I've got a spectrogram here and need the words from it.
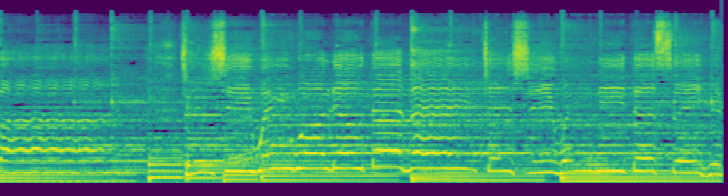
帆？珍惜为我流的泪，珍惜为你的岁月，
